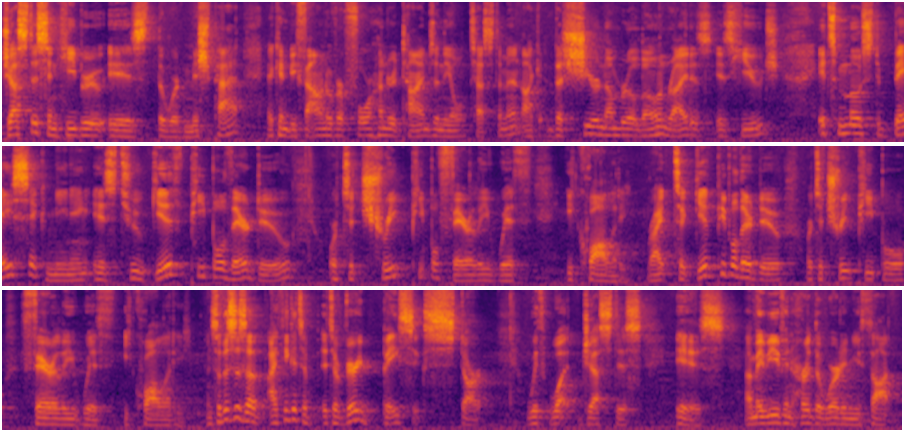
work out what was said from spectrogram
Justice in Hebrew is the word mishpat. It can be found over 400 times in the Old Testament. Like the sheer number alone, right, is, is huge. Its most basic meaning is to give people their due or to treat people fairly with equality, right? To give people their due or to treat people fairly with equality. And so this is a, I think it's a, it's a very basic start with what justice is. Uh, maybe you even heard the word and you thought,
